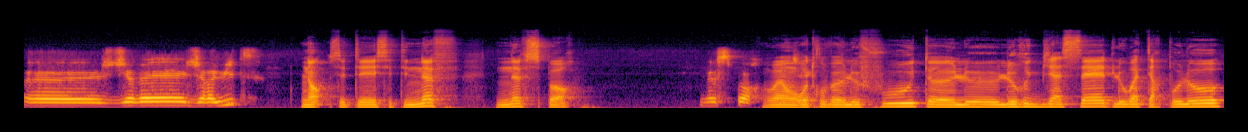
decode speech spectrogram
Euh, je dirais, je dirais 8, Non, c'était c'était 9. 9 sports. 9 sports. Ouais, on retrouve euh, le foot, euh, le, le rugby à 7, le water polo,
